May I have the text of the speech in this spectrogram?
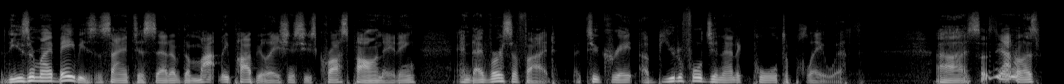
These are my babies, the scientist said of the motley population she's cross pollinating and diversified to create a beautiful genetic pool to play with. Uh, so, yeah, I don't know. It's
